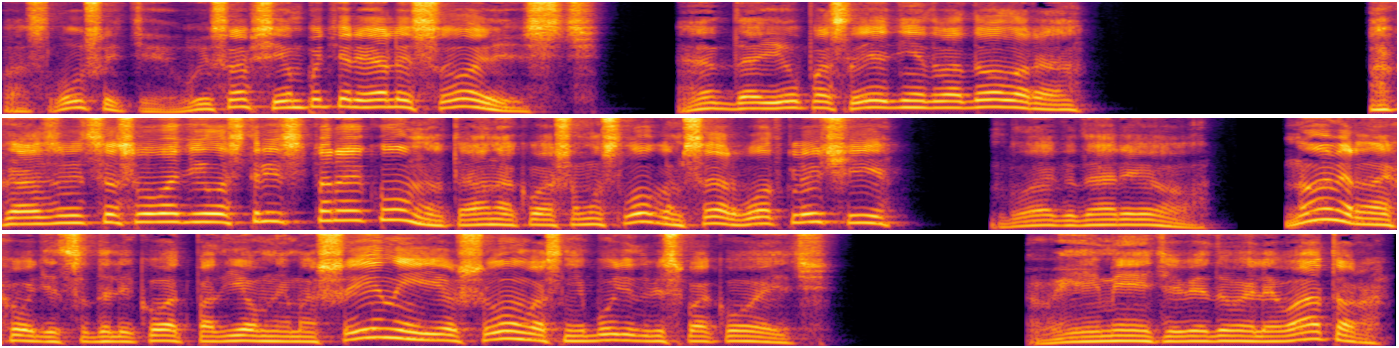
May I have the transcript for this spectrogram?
Послушайте, вы совсем потеряли совесть. Отдаю последние два доллара. Оказывается, освободилась тридцать вторая комната. Она к вашим услугам, сэр. Вот ключи. Благодарю. Номер находится далеко от подъемной машины, и ее шум вас не будет беспокоить. Вы имеете в виду элеватор?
